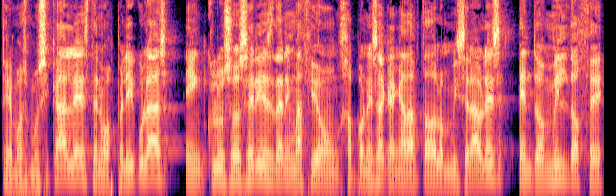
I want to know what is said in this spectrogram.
Tenemos musicales, tenemos películas e incluso series de animación japonesa que han adaptado Los Miserables. En 2012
